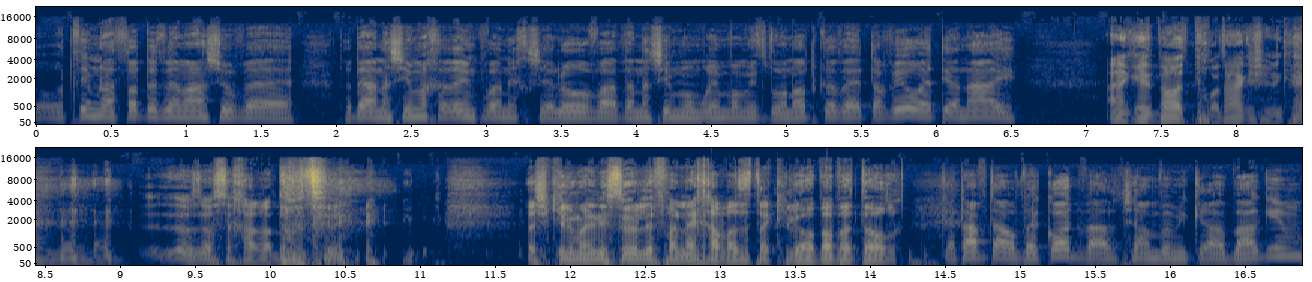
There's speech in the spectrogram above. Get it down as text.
רוצים לעשות איזה משהו, ואתה יודע, אנשים אחרים כבר נכשלו, ואז אנשים אומרים במסדרונות כזה, תביאו את ינאי. אני אגיד בעוד production, כן. זה עושה חרדות. זה שכאילו מלא ניסוי לפניך, ואז אתה כאילו הבא בתור. כתבת הרבה קוד, ואז שם במקרה הבאגים.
